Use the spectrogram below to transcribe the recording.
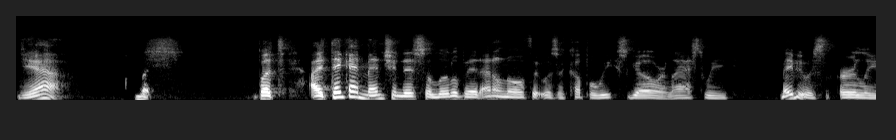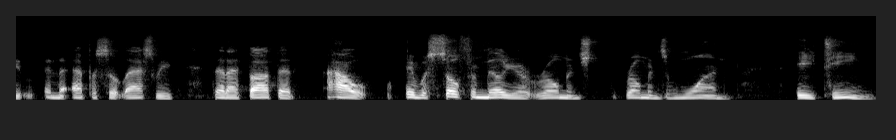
yeah. But- but I think I mentioned this a little bit. I don't know if it was a couple weeks ago or last week. Maybe it was early in the episode last week that I thought that how it was so familiar Romans Romans 1 18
